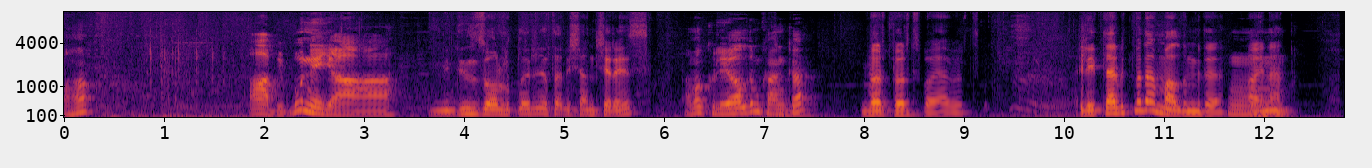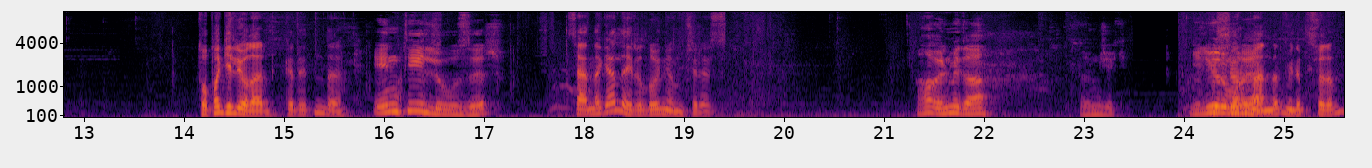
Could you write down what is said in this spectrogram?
Aha. Abi bu ne ya? Mid'in zorluklarıyla tanışan çerez. Ama kuleyi aldım kanka. Word word bayağı word. Plate'ler bitmeden mi aldın bir de? Hmm. Aynen. Topa geliyorlar dikkat edin de. Anti loser. Sen de gel de Herald oynayalım çerez. Aha ölmedi ha. Ölmeyecek. Geliyorum Pushuyorum oraya. ben de. Mid'e pushladım.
